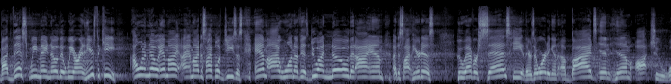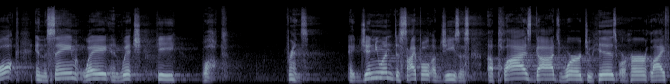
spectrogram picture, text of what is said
By this we may know that we are in. Here's the key. I want to know am I am I a disciple of Jesus? Am I one of his? Do I know that I am a disciple? Here it is. Whoever says he, there's a word again, abides in him ought to walk in the same way in which he walked. Friends, a genuine disciple of Jesus applies God's word to his or her life,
